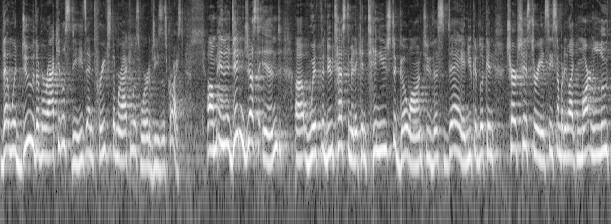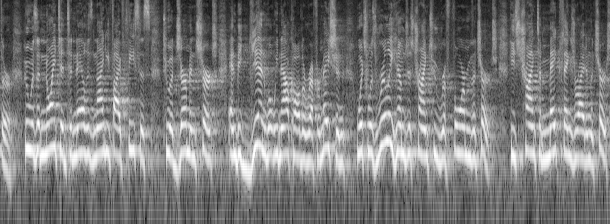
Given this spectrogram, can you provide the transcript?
that would do the miraculous deeds and preach the miraculous word of Jesus Christ. Um, and it didn't just end uh, with the New Testament, it continues to go on to this day. And you could look in church history and see somebody like Martin Luther, who was anointed to nail his 95 Thesis to a German church and begin what we now call the Reformation, which was really him just trying to reform the church. He's trying to make things right in the church.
